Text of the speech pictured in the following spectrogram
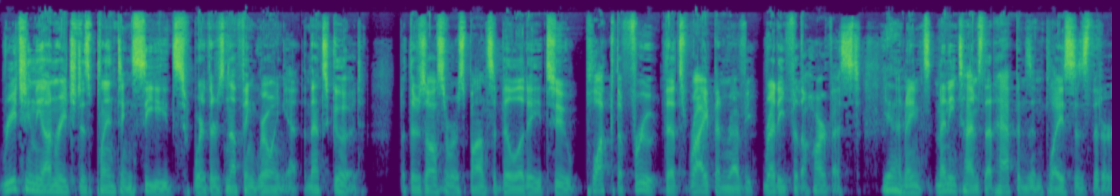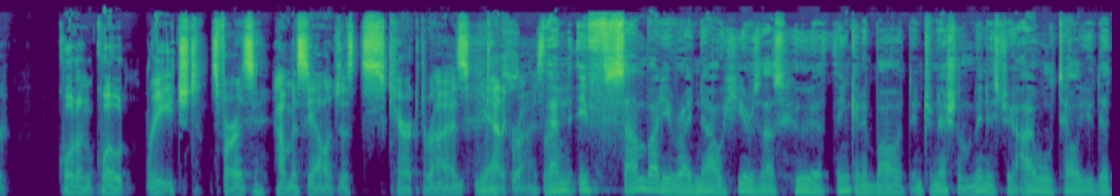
reaching the unreached is planting seeds where there's nothing growing yet, and that's good. But there's also responsibility to pluck the fruit that's ripe and ready, ready for the harvest. Yeah. I mean, many times that happens in places that are quote unquote reached as far as how missiologists characterize, Yes. categorize. And if somebody right now hears us who are thinking about international ministry, I will tell you that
